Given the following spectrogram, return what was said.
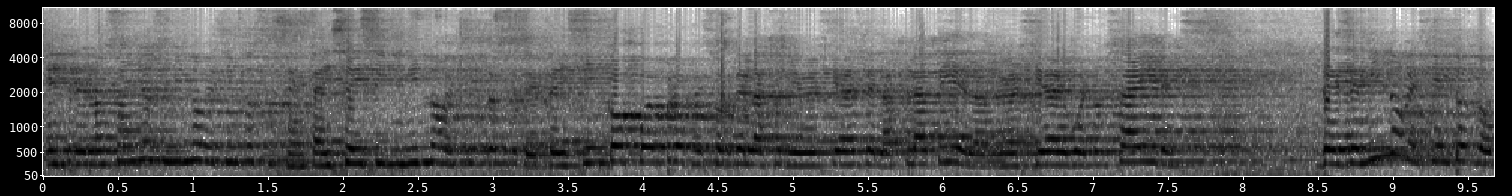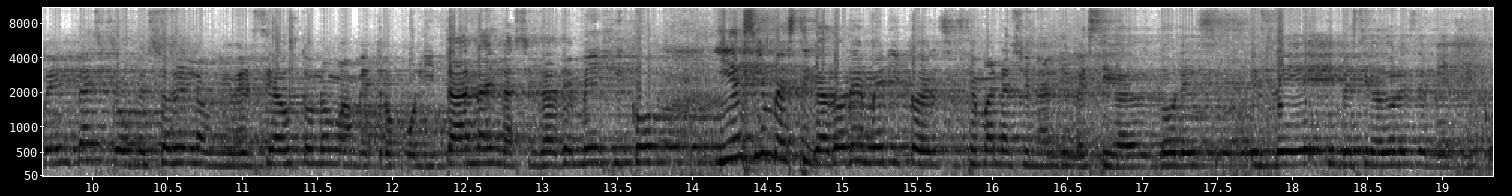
Entre los años 1966 y 1975 fue profesor de las universidades de La Plata y de la Universidad de Buenos Aires. Desde 1990 es profesor en la Universidad Autónoma Metropolitana en la Ciudad de México y es investigador emérito del Sistema Nacional de Investigadores de, Investigadores de México.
